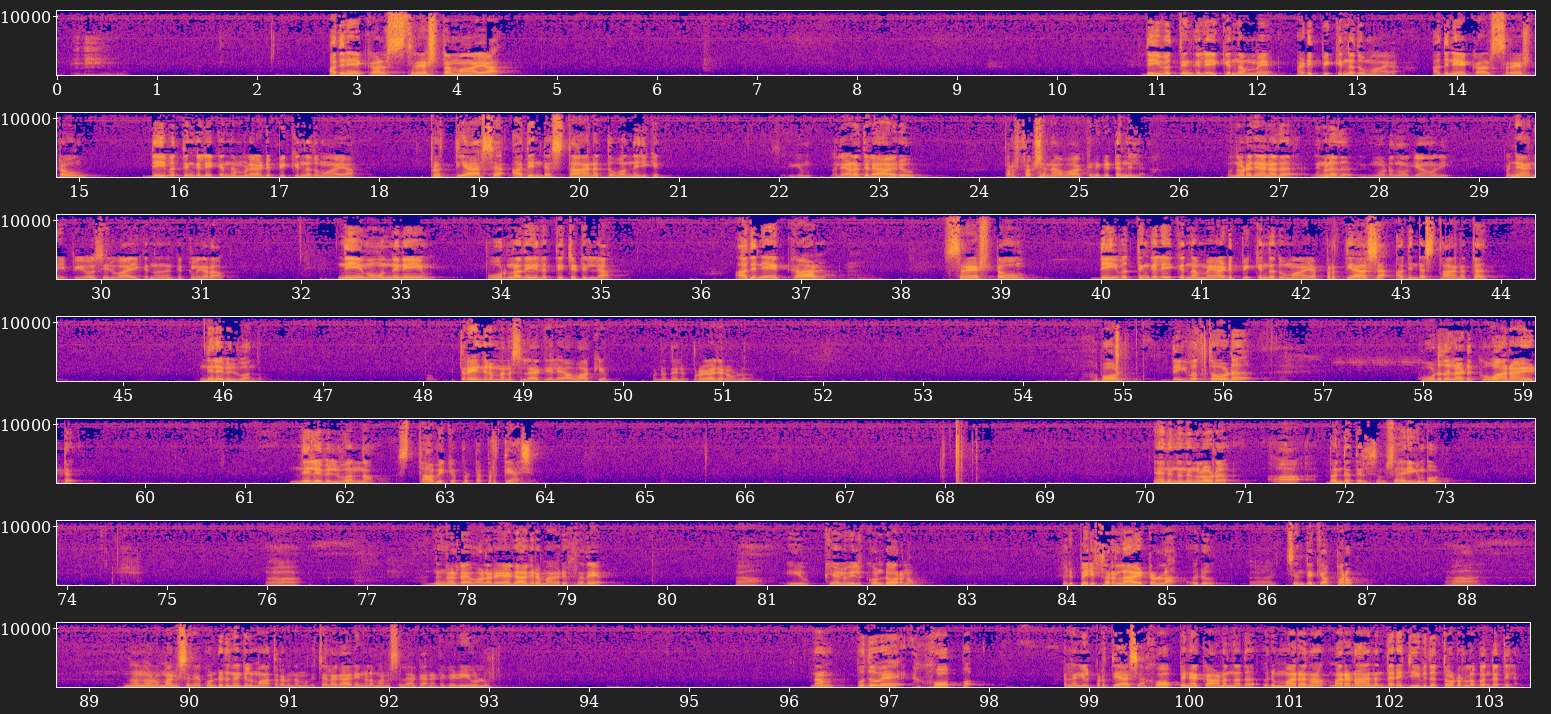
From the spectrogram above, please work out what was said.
അതിനേക്കാൾ ശ്രേഷ്ഠമായ ദൈവത്തെങ്കിലേക്ക് നമ്മെ അടുപ്പിക്കുന്നതുമായ അതിനേക്കാൾ ശ്രേഷ്ഠവും ദൈവത്തെങ്കിലേക്ക് നമ്മളെ അടുപ്പിക്കുന്നതുമായ പ്രത്യാശ അതിന്റെ സ്ഥാനത്ത് വന്നിരിക്കുന്നു. ശരിക്കും മലയാളത്തിൽ ആ ഒരു പെർഫെക്ഷൻ ആ വാക്കിന് കിട്ടുന്നില്ല. ഒന്നുകൂടെ ഞാനത് നിങ്ങളത് ഇങ്ങോട്ട് നോക്കിയാൽ മതി. അപ്പം ഞാൻ ഈ പി ഒ സിയിൽ വായിക്കുന്നത് നിങ്ങൾക്ക് ക്ലിയർ ആവും. നിയമം ഒന്നിനെയും പൂർണതയിലെത്തിച്ചിട്ടില്ല. അതിനേക്കാൾ ശ്രേഷ്ഠവും ദൈവത്തിങ്കിലേക്ക് നമ്മെ അടുപ്പിക്കുന്നതുമായ പ്രത്യാശ അതിന്റെ സ്ഥാനത്ത് നിലവിൽ വന്നു. അപ്പം ഇത്രയെങ്കിലും മനസ്സിലാക്കിയാലേ ആ വാക്യം കൊണ്ടെന്തെങ്കിലും പ്രയോജനമുള്ളൂ അപ്പോൾ ദൈവത്തോട് കൂടുതൽ അടുക്കുവാനായിട്ട് നിലവിൽ വന്ന സ്ഥാപിക്കപ്പെട്ട പ്രത്യാശ. ഞാനിന്ന് നിങ്ങളോട് ആ ബന്ധത്തിൽ സംസാരിക്കുമ്പോൾ നിങ്ങളുടെ വളരെ ഏകാഗ്രമായ ഒരു ഹൃദയം ഈ കേൾവിയിൽ കൊണ്ടുവരണം. ഒരു പെരിഫറലായിട്ടുള്ള ഒരു ചിന്തയ്ക്കപ്പുറം നമ്മുടെ മനസ്സിനെ കൊണ്ടിരുന്നെങ്കിൽ മാത്രമേ നമുക്ക് ചില കാര്യങ്ങൾ മനസ്സിലാക്കാനായിട്ട് കഴിയുള്ളൂ. നാം പൊതുവെ ഹോപ്പ് അല്ലെങ്കിൽ പ്രത്യാശ ഹോപ്പിനെ കാണുന്നത് ഒരു മരണ മരണാനന്തര ജീവിതത്തോടുള്ള ബന്ധത്തിലാണ്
